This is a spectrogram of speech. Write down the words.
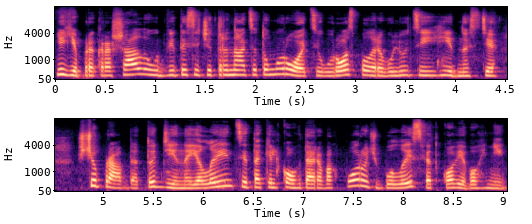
Її прикрашали у 2013 році у розпал Революції Гідності. Щоправда, тоді на ялинці та кількох деревах поруч були святкові вогні.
